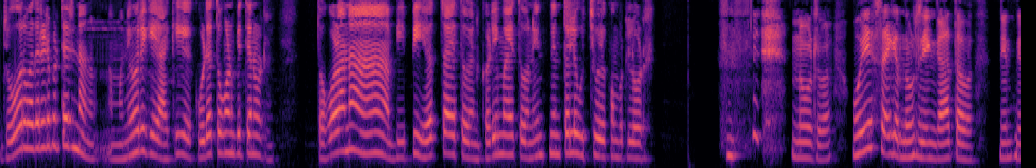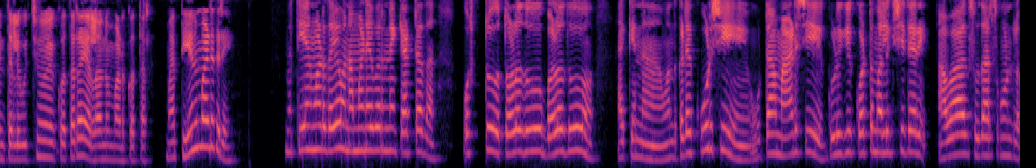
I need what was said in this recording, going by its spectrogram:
ಜೋರ್ ಒದರಿ ಬಿಟ್ಟೇರಿ ನಾನು. ನಮ್ಮ ಮನೆಯವರಿಗೆ ಆಕಿಗೆ ಕೂಡೆ ತಗೊಂಡ್ ಬಿದ್ದೆ ನೋಡ್ರಿ. ತಗೊಳ್ಳೋಣ ಬಿ ಪಿ ಹೆಚ್ಚಾಯ್ತು ಏನ್ ಕಡಿಮೆ ಆಯ್ತು, ನಿಂತ ನಿಂತಲ್ಲೇ ಹುಚ್ಚು ಹೋಯ್ಕೊಂಡ್ಬಿಟ್ಲು ನೋಡ್ರಿ. ನೋಡ್ರಿ ವಯಸ್ಸಾಗ್ಯದ ನೋಡ್ರಿ ಹಿಂಗ ಆತಾವ. ನಿಂತ ನಿಂತಲ್ಲಿ ಹುಚ್ಚು ಹೋಯ್ಕೋತಾರ ಎಲ್ಲಾನು ಮಾಡ್ಕೋತಾರ. ಮತ್ತೇನ್ ಮಾಡಿದ್ರಿ? ಮತ್ತೇನ್ ಮಾಡ್ದೆ ನಮ್ಮ ಮನೆ ಕೆಟ್ಟದ. ಅಷ್ಟು ತೊಳೆದು, ಬಳದು ಆಕಿನ ಒಂದ್ ಕಡೆ ಕೂಡ್ಸಿ, ಊಟ ಮಾಡಿಸಿ, ಗುಳಿಗೆ ಕೊಟ್ಟು ಮಲಗಿಸಿದೆ ರೀ. ಅವಾಗ ಸುಧಾರಿಸ್ಕೊಂಡ್ಲು.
